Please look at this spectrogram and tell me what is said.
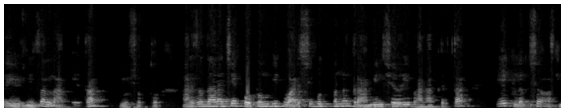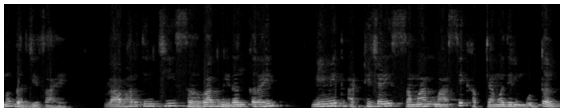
या योजनेचा लाभ घेता येऊ शकतो. अर्जदाराचे कौटुंबिक वार्षिक उत्पन्न ग्रामीण शहरी भागाकरिता एक लक्ष असणं गरजेचं आहे. लाभार्थींची सहभाग निरंक राहील. नियमित अठ्ठेचाळीस समान मासिक हप्त्यामधील मुद्दल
